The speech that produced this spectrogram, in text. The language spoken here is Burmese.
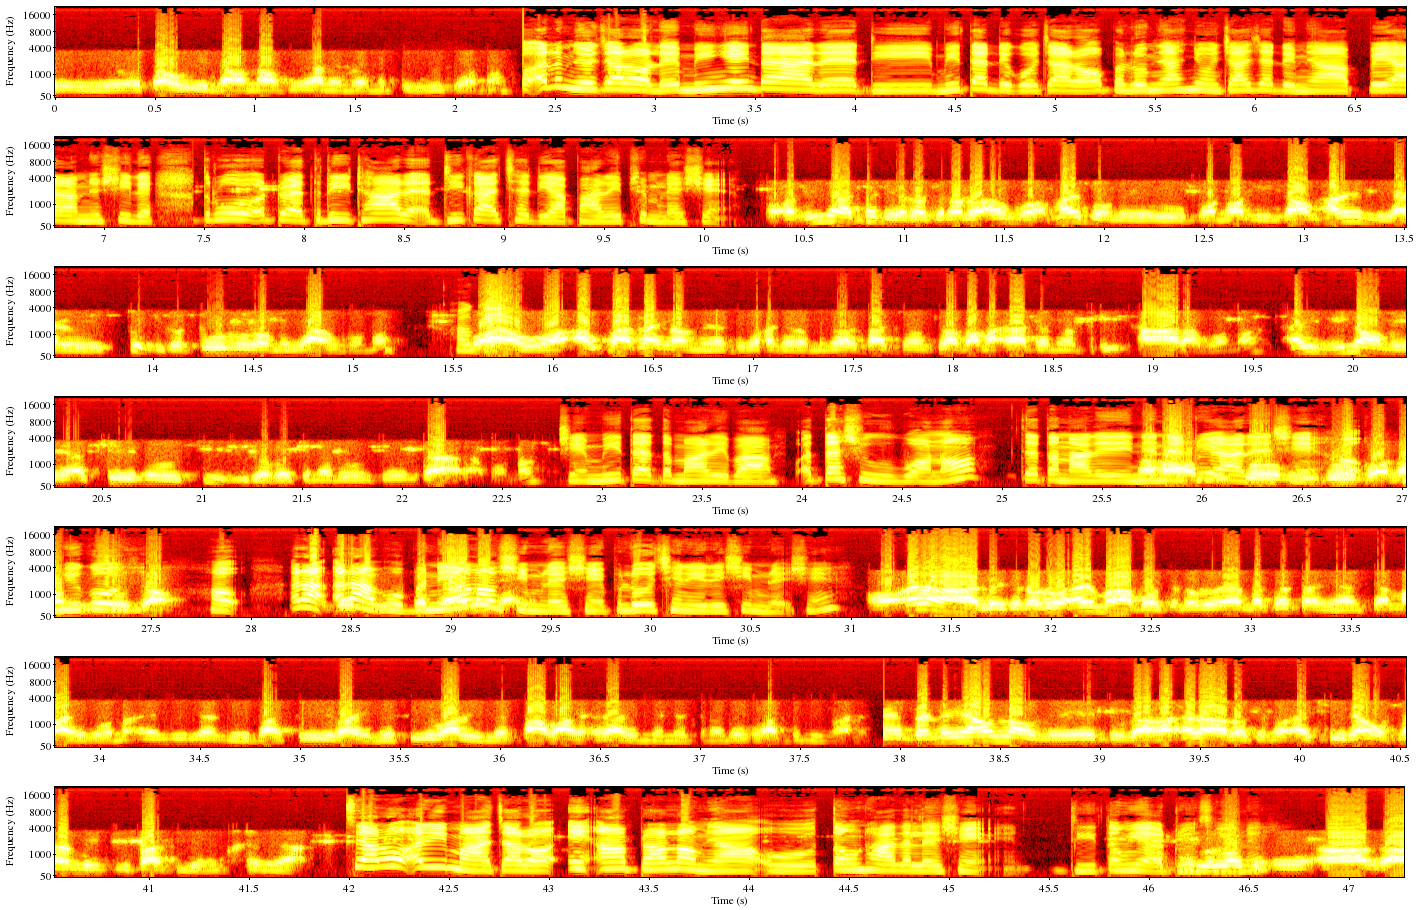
အစောင်းကြီးလောင်လောင်နှင်းရတယ်လည်းမသိဘူးပေါ့နော်အဲ့လိုမျိုးကြတော့လေမီးငိမ့်တက်ရတဲ့ဒီမီးတက်တွေကိုကြတော့ဘယ်လိုများညွှန်ကြားချက်တွေများပေးရတာမျိုးရှိလဲသူတို့အတွက်သတိထားရတဲ့အဓိကအချက်တွေကဘာတွေဖြစ်မလဲရှင်အဓိကချက်တွေကတော့ကျွန်တော်တို့အောက်မှာအမိုက်ပုံတွေကိုပေါ့နော်ဒီလောင်ထားတဲ့နေရာတွေကိုစွတ်ပြီးတော့တိုးလို့တော့မရဘူးပေါ့နော် ဟုတ်ဟိုကဲ့ဟိုအောက်ကလှိုက်လောင်နေတဲ့ဒီခါကျတော့မတော်စချွန်ကြွပါမှာအဲ့ဒါကျွန်တော်သတိထားရတာပေါ့နော်အဲ့ဒီမီးလောင်ရဲ့အခြေအနေကိုကြည့်ပြီးတော့ပဲကျွန်တော်တို့ရှင်းပြရတာပေါ့နော်ရှင်မီးတက်သမားတွေပါအသက်ရှူပေါ့နော် ပြဿနာလေးတွေနည်းနည်းတွေ့ရတယ်ရှင်မီးခိုးပေါ့နော်မီးကိုမီးခိုးကြောင့်ဟုတ်အဲ့ဒါအဲ့ဒါဘယ်နှစ်ယောက်လောက်ရှိမလဲရှင်ဘယ်လိုအခြေအနေတွေရှိမလဲရှင်အော်အဲ့ဒါလေကျွန်တော်တို့အဲ့မှာပေါ့ကျွန်တော်တို့အဲ့မသက်ဆိုင်ရာကျမ်းမာရေးပေါ့နော်အန်ဂျီလက်တွေပါဆေးတွေပါလေဆေးဝါးတွေလည်းပါပါတယ်အဲ့ဒါတွေနဲ့လည်းကျွန်တော်တို့ကဖြစ်နေပါတယ်အဲဘယ်နှစ်ယောက်လောက်လဲဆိုတာကအဲ့ဒါတော့ကျွန်တော်အခြေတန်းကိုလှမ်းမေးကြည့်ပါကြည့်အောင်ခင်ဗျာဆရာတို့အဲ့ဒီမှာကြတော့အင်အားဘယ်လောက်လောက်များဟိုတုံးထားတယ်လဲရှင်ဒီ3ရက်အတွင်းဒီဆိုလိုရင်လေအင်အားက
